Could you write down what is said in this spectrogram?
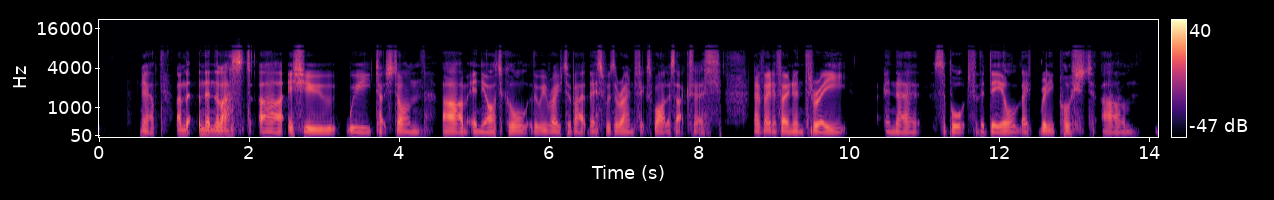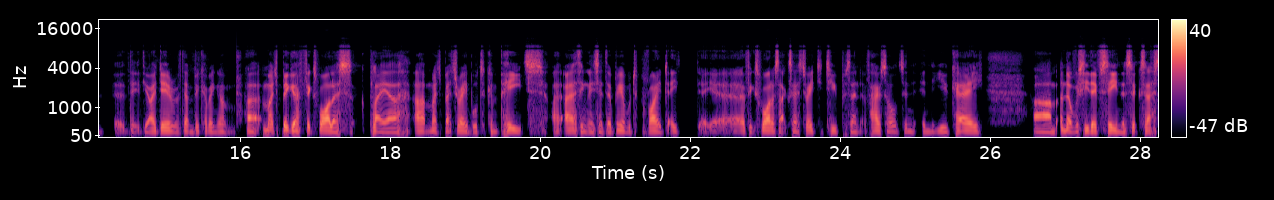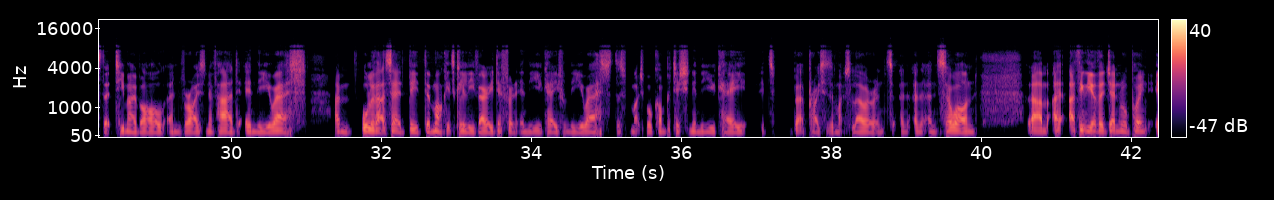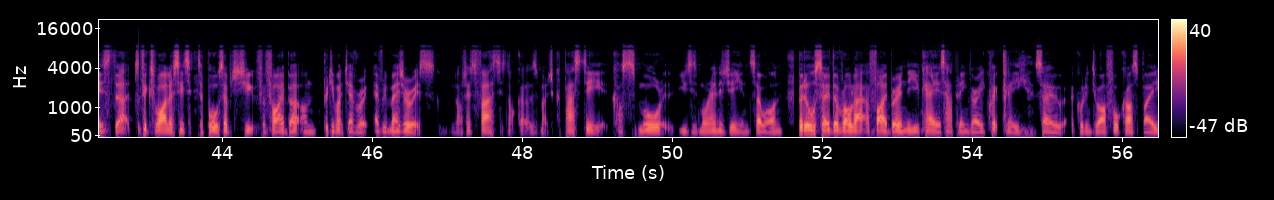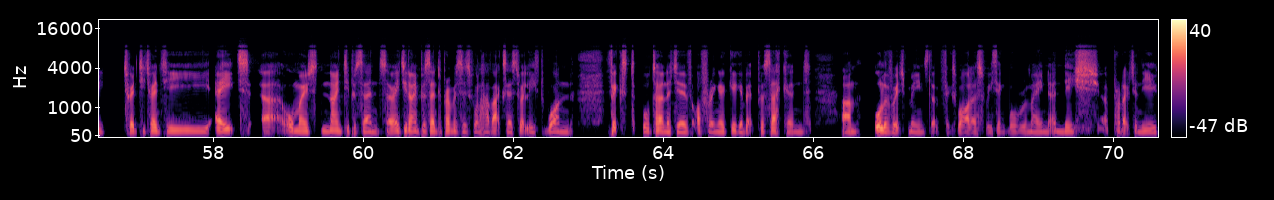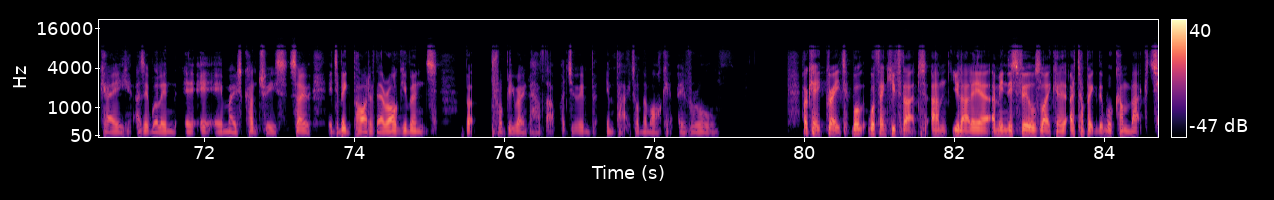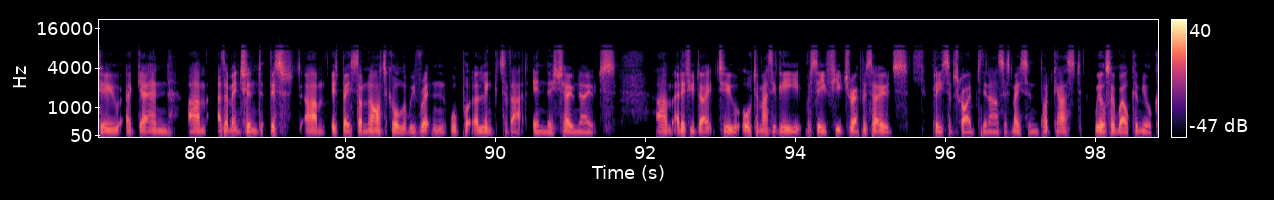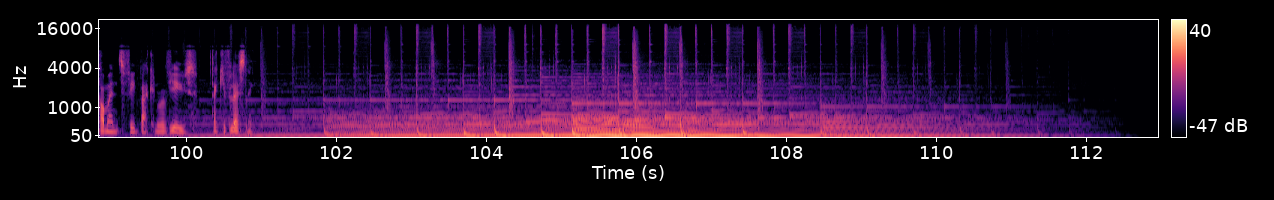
Yeah, and, and then the last uh, issue we touched on um, in the article that we wrote about this was around fixed wireless access. Now, Vodafone and Three, in their support for the deal, they've really pushed um, the, the idea of them becoming a, a much bigger fixed wireless player, uh, much better able to compete. I, I, think they said they'll be able to provide a, a, a fixed wireless access to 82% of households in, in the UK. Um, and obviously, they've seen the success that T-Mobile and Verizon have had in the US. Um, all of that said, the, the market's clearly very different in the UK from the US. There's much more competition in the UK. Its prices are much lower, and and, and so on. Um, I, I, think the other general point is that fixed wireless is a poor substitute for fiber on pretty much every every measure. It's not as fast, it's not got as much capacity, it costs more, it uses more energy, and so on. But also the rollout of fiber in the UK is happening very quickly. So according to our forecast, by 2028, uh, almost 90%, so 89% of premises will have access to at least one fixed alternative offering a gigabit per second. Um, all of which means that fixed wireless we think will remain a niche product in the UK as it will in, in, in most countries. So it's a big part of their argument, but probably won't have that much of imp- impact on the market overall. Okay, great. Well, well, thank you for that, um, Eulalia. I mean, this feels like a, a, topic that we'll come back to again. Um, as I mentioned, this um, is based on an article that we've written. We'll put a link to that in the show notes. Um, and if you'd like to automatically receive future episodes, please subscribe to the Analysys Mason podcast. We also welcome your comments, feedback, and reviews. Thank you for listening.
